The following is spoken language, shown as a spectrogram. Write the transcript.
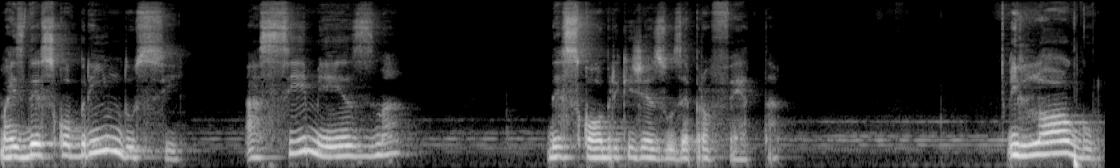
mas descobrindo-se a si mesma, descobre que Jesus é profeta. E logo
